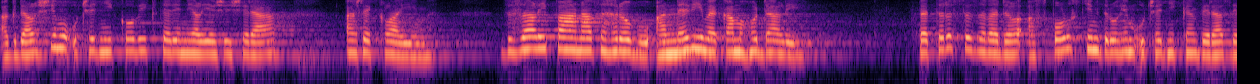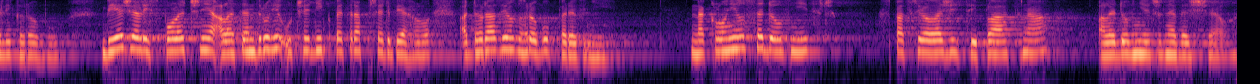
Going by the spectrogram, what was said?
a k dalšímu učedníkovi, který měl Ježíš rád, a řekla jim, vzali pána z hrobu a nevíme, kam ho dali. Petr se zvedl a spolu s tím druhým učedníkem vyrazili k hrobu. Běželi společně, ale ten druhý učedník Petra předběhl a dorazil k hrobu první. Naklonil se dovnitř, spatřil ležící plátna, ale dovnitř nevešel.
